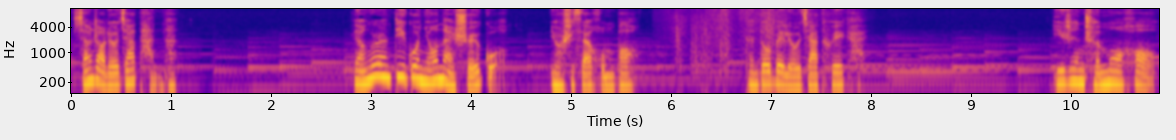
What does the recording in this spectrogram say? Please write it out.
想找刘佳谈谈。两个人递过牛奶、水果，又是塞红包。但都被刘家推开。一阵沉默后，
